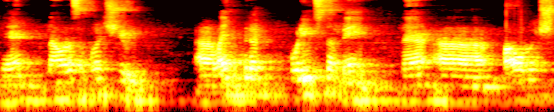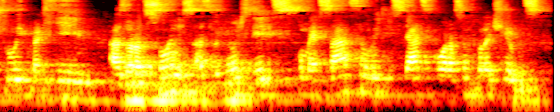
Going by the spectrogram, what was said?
né, na oração coletiva. Ah, lá em Coríntios também, né, a Paulo instrui para que as orações, as reuniões deles começassem ou iniciassem com orações coletivas,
